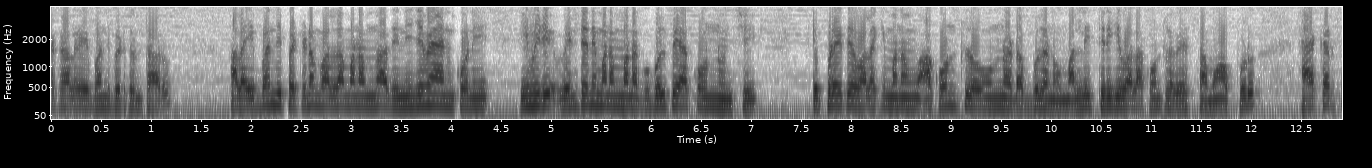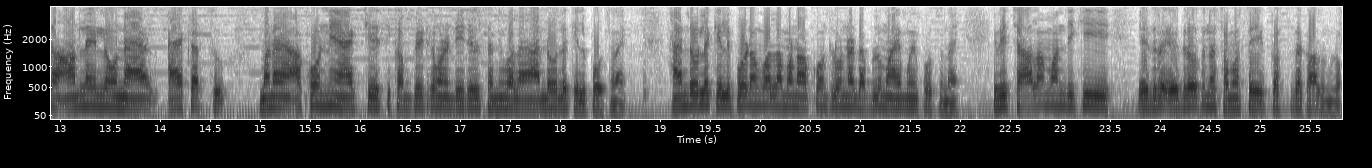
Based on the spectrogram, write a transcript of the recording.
రకాలుగా ఇబ్బంది పెడుతుంటారు. అలా ఇబ్బంది పెట్టడం వల్ల మనం అది నిజమే అనుకొని ఇమీడియట్ వెంటనే మనం మన గూగుల్ పే అకౌంట్ నుంచి ఎప్పుడైతే వాళ్ళకి మనం అకౌంట్లో ఉన్న డబ్బులను మళ్ళీ తిరిగి వాళ్ళ అకౌంట్లో వేస్తామో అప్పుడు హ్యాకర్స్ ఆన్లైన్లో ఉన్న హ్యాకర్స్ మన అకౌంట్ని హ్యాక్ చేసి కంప్లీట్గా మన డీటెయిల్స్ అన్ని వాళ్ళ హ్యాండ్ ఓవర్లోకి వెళ్ళిపోతున్నాయి. హ్యాండ్ ఓవర్లోకి వెళ్ళిపోవడం వల్ల మన అకౌంట్లో ఉన్న డబ్బులు మాయమైపోతున్నాయి. ఇది చాలామందికి ఎదురు ఎదురవుతున్న సమస్య ప్రస్తుత కాలంలో.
